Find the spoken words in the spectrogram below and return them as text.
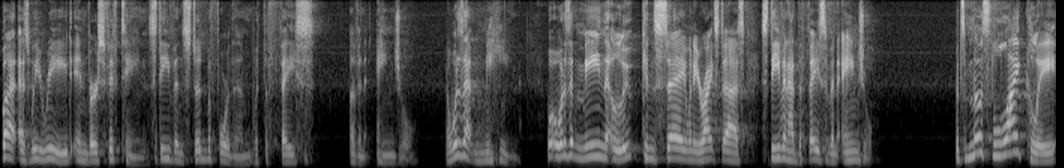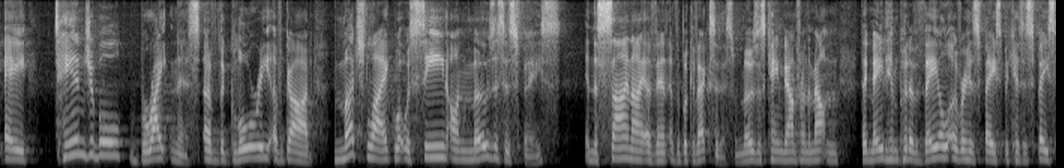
But as we read in verse 15, Stephen stood before them with the face of an angel. Now, what does that mean? What does it mean that Luke can say when he writes to us, Stephen had the face of an angel? It's most likely a tangible brightness of the glory of God, much like what was seen on Moses' face in the Sinai event of the book of Exodus. When Moses came down from the mountain, they made him put a veil over his face because his face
